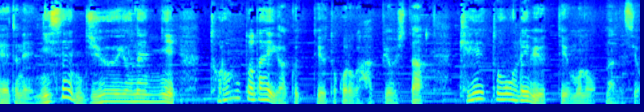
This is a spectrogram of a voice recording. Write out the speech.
えっ、ー、とね、2014年にトロント大学っていうところが発表した系統レビューっていうものなんですよ。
